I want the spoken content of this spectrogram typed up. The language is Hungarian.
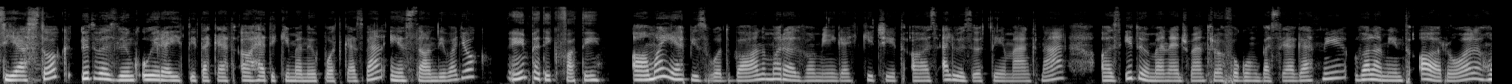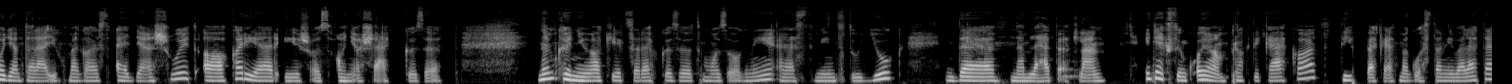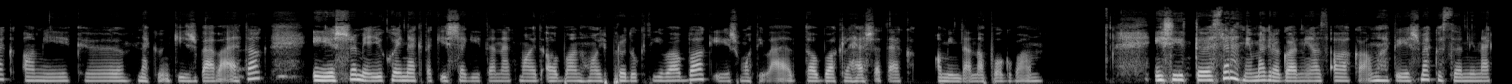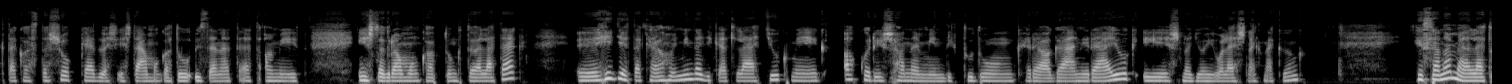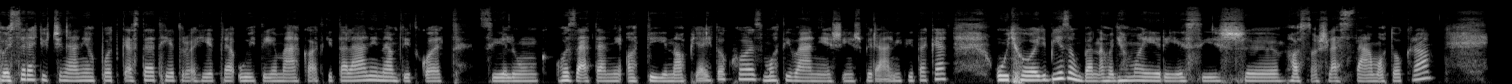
Sziasztok! Üdvözlünk újra itt titeket a heti kimenő podcastben. Én Szandi vagyok. Én pedig Fati. A mai epizódban maradva még egy kicsit az előző témánknál, az időmenedzsmentről fogunk beszélgetni, valamint arról, hogyan találjuk meg az egyensúlyt a karrier és az anyaság között. Nem könnyű a két szerep között mozogni, ezt mind tudjuk, de nem lehetetlen. Igyekszünk olyan praktikákat, tippeket megosztani veletek, amik nekünk is beváltak, és reméljük, hogy nektek is segítenek majd abban, hogy produktívabbak és motiváltabbak lehessetek a mindennapokban. És itt szeretném megragadni az alkalmat, és megköszönni nektek azt a sok kedves és támogató üzenetet, amit Instagramon kaptunk tőletek. Higgyétek el, hogy mindegyiket látjuk, még akkor is, ha nem mindig tudunk reagálni rájuk, és nagyon jól esnek nekünk. Hiszen amellett, hogy szeretjük csinálni a podcastet, hétről hétre új témákat kitalálni, nem titkolt célunk hozzátenni a ti napjaitokhoz, motiválni és inspirálni titeket, úgyhogy bízunk benne, hogy a mai rész is hasznos lesz számotokra,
